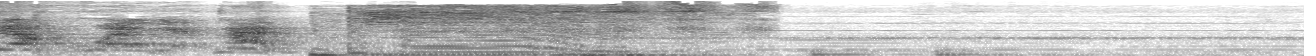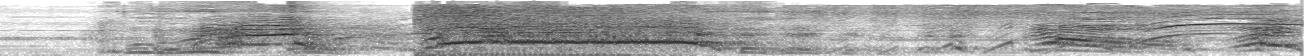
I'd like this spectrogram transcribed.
ยังไว้กันกันอุ้ยโอ้เฮ้ย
